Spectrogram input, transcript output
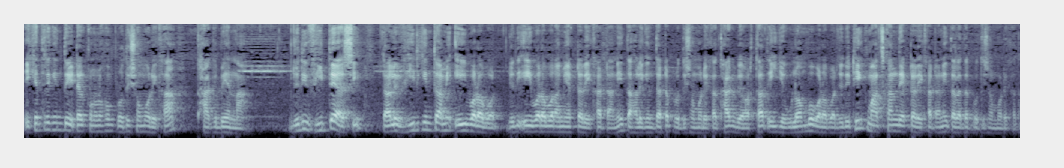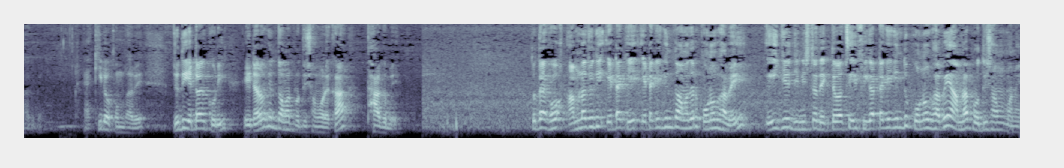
এক্ষেত্রে কিন্তু এটার কোনো রকম প্রতিসম রেখা থাকবে না। যদি ভিতে আসি, তাহলে ভির কিন্তু আমি এই বরাবর, যদি এই বরাবর আমি একটা রেখা টানি, তাহলে কিন্তু একটা প্রতিসম রেখা থাকবে। অর্থাৎ এই যে উলম্ব বরাবর যদি ঠিক মাঝখান দিয়ে একটা রেখা টানি, তাহলে তার প্রতিসম রেখা থাকবে। একই রকম ভাবে যদি এটার করি, এটারও কিন্তু আমার প্রতিসম রেখা থাকবে। তো দেখো, আমরা যদি এটাকে এটাকে কিন্তু আমাদের কোনোভাবেই এই যে জিনিসটা দেখতে পাচ্ছি, এই ফিগারটাকে কিন্তু কোনোভাবেই আমরা প্রতিসম মানে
